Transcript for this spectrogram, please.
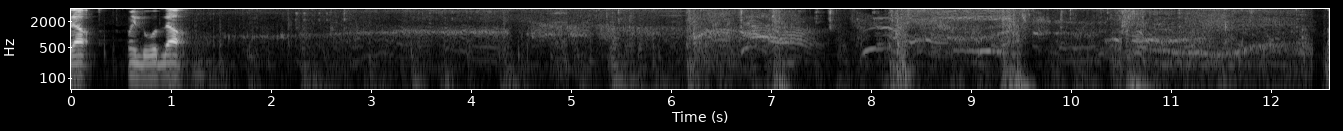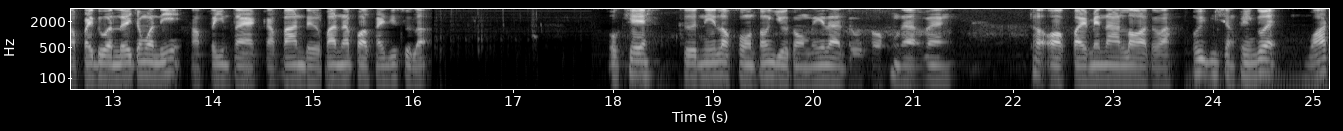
แล้ว ไม่รู้แล้ว เราไปด่วนเลยจังวะนี้ สับตีนแตกกลับบ้านเดิม บ้านนั้นปลอดภัยที่สุดแล้ว โอเค คืนนี้เราคงต้องอยู่ตรงนี้แหละดูทรงนะแม่งถ้าออกไปไม่น่ารอดวะเฮ้ยมีเสียงเพลงด้วยวัด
